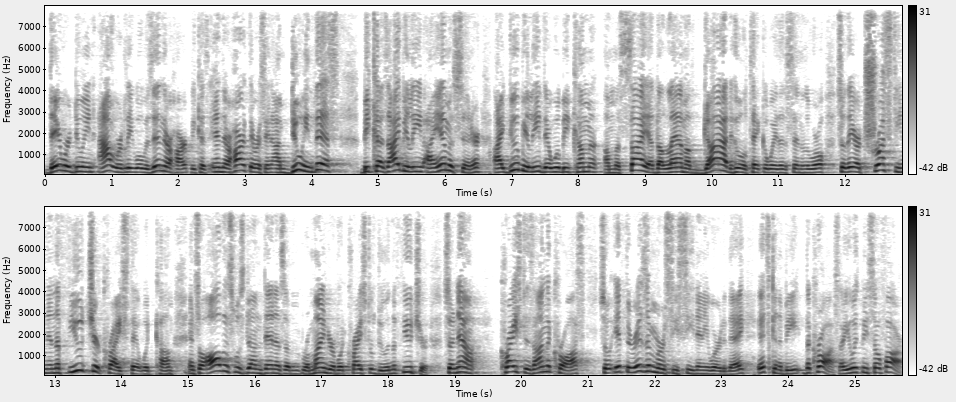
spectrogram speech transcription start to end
They were doing outwardly what was in their heart because in their heart they were saying, I'm doing this because I believe I am a sinner. I do believe there will become a Messiah, the Lamb of God, who will take away the sin of the world. So they are trusting in the future Christ that would come. And so all this was done then as a reminder of what Christ will do in the future. So now, Christ is on the cross. So if there is a mercy seat anywhere today, it's going to be the cross. Are you with me so far?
